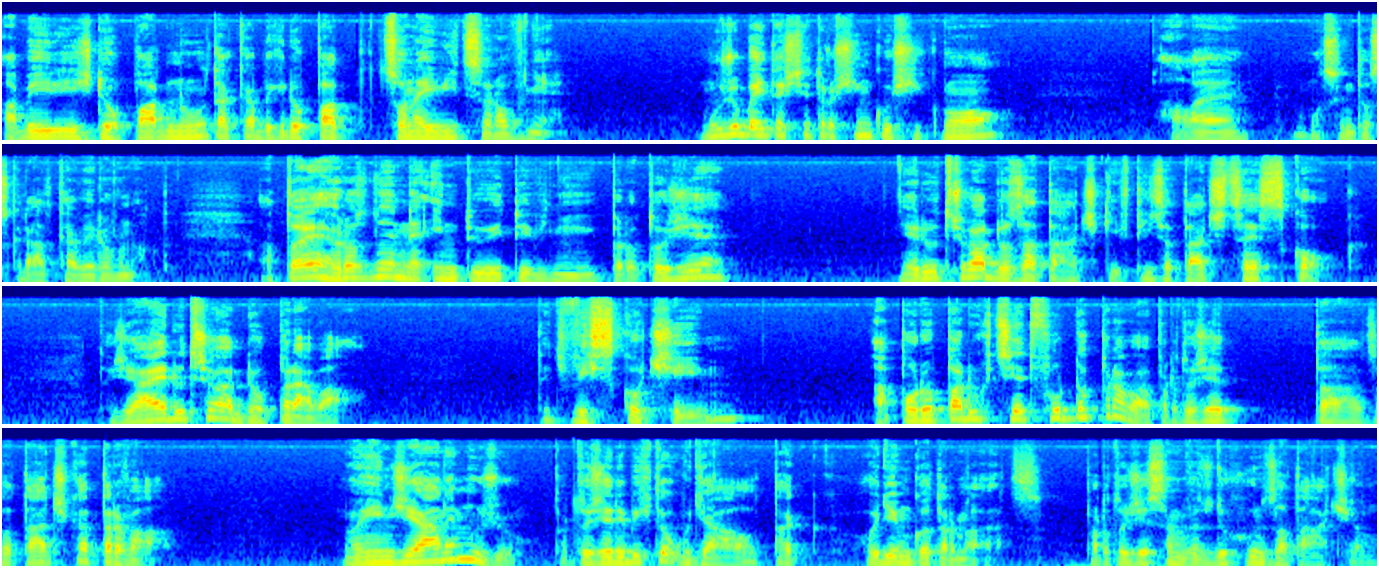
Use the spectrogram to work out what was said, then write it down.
aby když dopadnu, tak abych dopadl co nejvíc rovně. Můžu být ještě trošinku šikmo, ale musím to zkrátka vyrovnat. A to je hrozně neintuitivní, protože jedu třeba do zatáčky, v té zatáčce je skok. Takže já jedu třeba doprava, teď vyskočím a po dopadu chci jet furt doprava, protože ta zatáčka trvá. No jenže já nemůžu, protože kdybych to udělal, tak hodím kotrmelec protože jsem ve vzduchu zatáčel.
